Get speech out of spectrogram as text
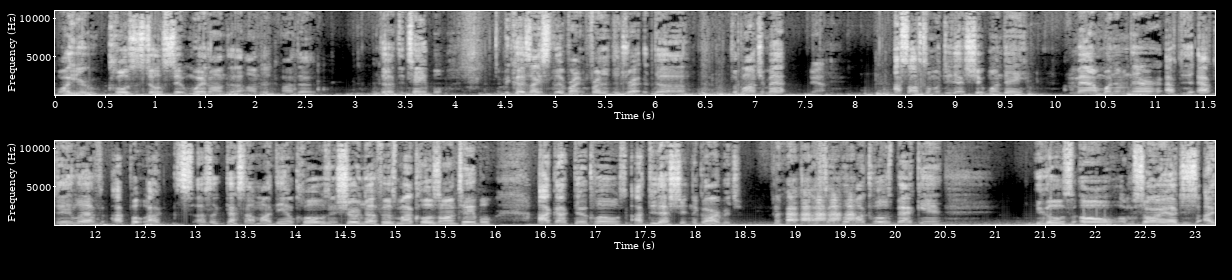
while your clothes are still sitting wet on the on the on the the, the table. Because I used to live right in front of the the the laundromat. Yeah. I saw someone do that shit one day. Man, I went in there after after they left. I put I, I was like, "That's not my damn clothes." And sure enough, it was my clothes on the table. I got their clothes. I threw that shit in the garbage. I, I put my clothes back in. He goes, "Oh, I'm sorry. I just I,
